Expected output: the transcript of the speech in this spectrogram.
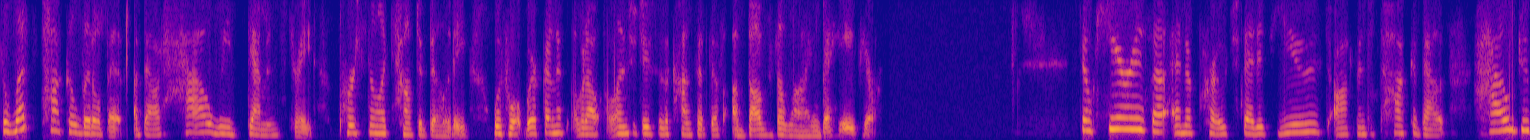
So let's talk a little bit about how we demonstrate personal accountability with what we're going to, what I'll, introduce as the concept of above the line behavior. So here is a, an approach that is used often to talk about how do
